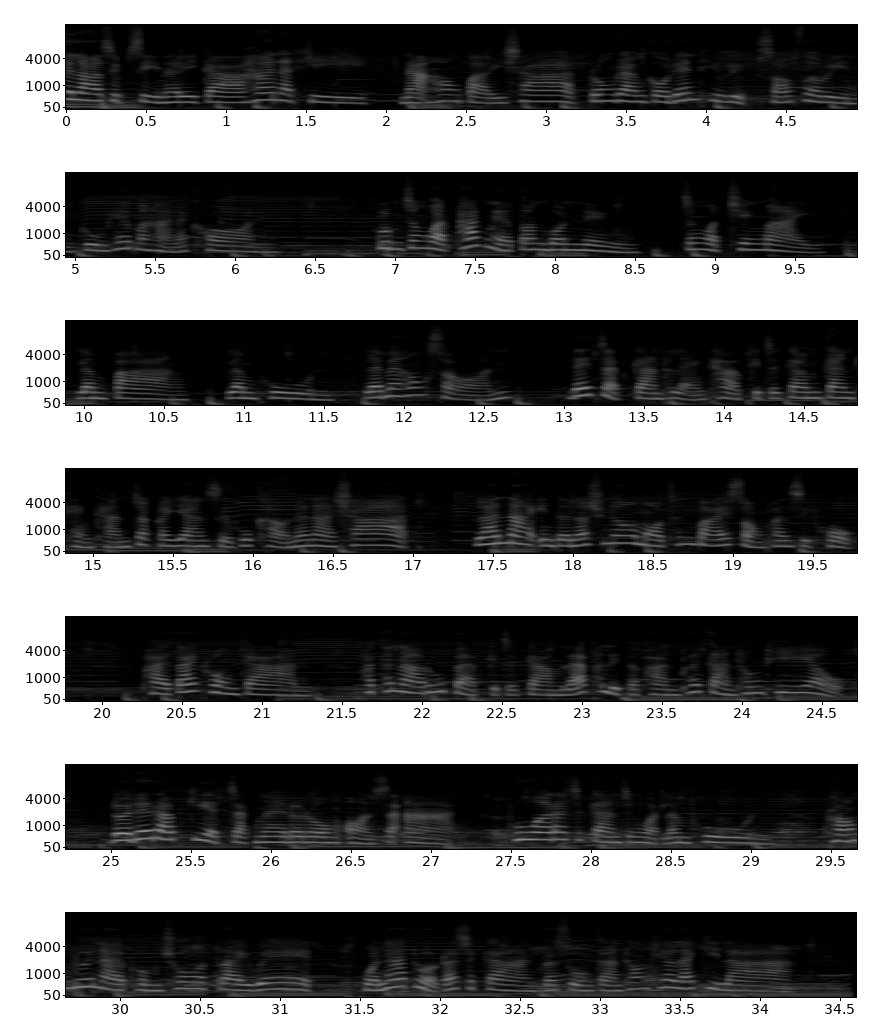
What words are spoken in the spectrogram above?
เวลา 14 นาฬิกา 5 นาที ณ ห้องปาริชาติ โรงแรมโกลเด้นทิวลิปซอฟเฟอริน กรุงเทพมหานคร กลุ่มจังหวัดภาคเหนือตอนบนหนึ่ง จังหวัดเชียงใหม่ ลำปาง ลำพูน และแม่ฮ่องสอน ได้จัดการแถลงข่าวกิจกรรมการแข่งขันจักรยานเสือภูเขานานาชาติ และนา International Mountain Bike 2016 ภายใต้โครงการ พัฒนารูปแบบกิจกรรมและผลิตภัณฑ์เพื่อการท่องเที่ยว โดยได้รับเกียรติจากนายรรงค์อ่อนสะอาด ผู้ว่าราชการจังหวัดลำพูน พร้อมด้วยนายพรมโชตไตรเวทหัวหน้าตรวจราชการกระทรวงการท่องเที่ยวและกีฬา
